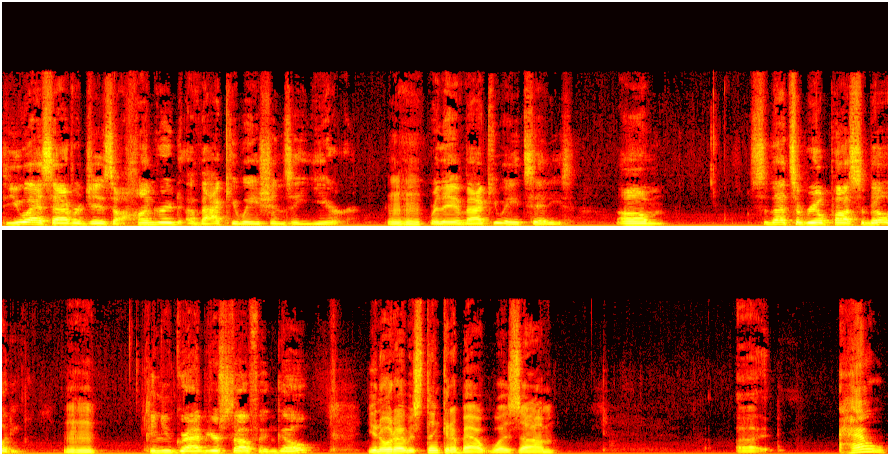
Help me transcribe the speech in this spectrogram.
the U.S. averages 100 evacuations a year Mm-hmm. where they evacuate cities. Um, so that's a real possibility. Mm-hmm. Can you grab your stuff and go? You know what I was thinking about was um, uh, how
